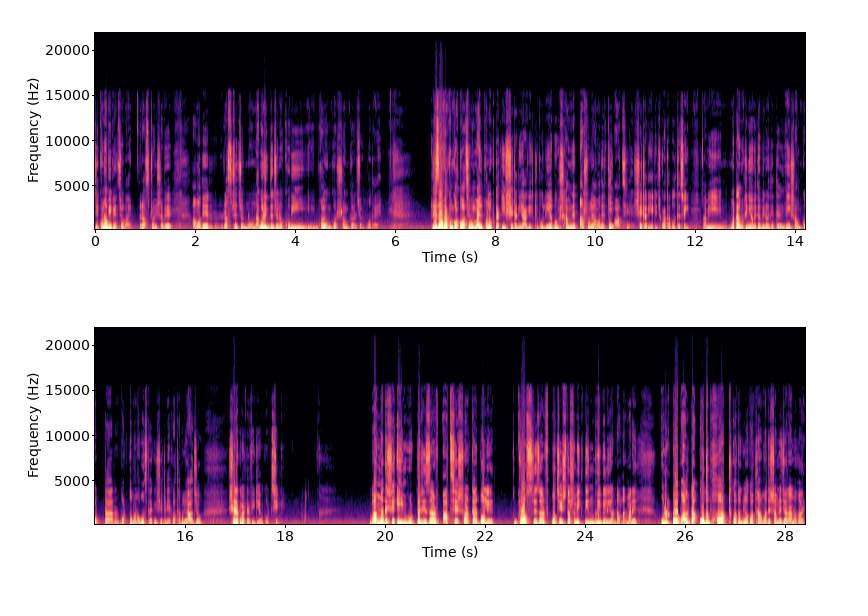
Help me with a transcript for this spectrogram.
যে কোনো বিবেচনায় রাষ্ট্র হিসাবে আমাদের রাষ্ট্রের জন্য, নাগরিকদের জন্য খুবই ভয়ঙ্কর, শঙ্কার জন্ম দেয়। রিজার্ভ এখন কত আছে এবং মাইল ফলকটা কি? সেটা নিয়ে আগে একটু বলি এবং সামনে আসলে আমাদের কি আছে সেটা নিয়ে কিছু কথা বলতে চাই। আমি মোটামুটি নিয়মিত বিরতিতে এই সংকটটার বর্তমান অবস্থা কি সেটা নিয়ে কথা বলি। আজও সেরকম একটা ভিডিও করছি। বাংলাদেশে এই মুহূর্তে রিজার্ভ আছে, সরকার বলে গ্রস রিজার্ভ পঁচিশ দশমিক তিন দুই বিলিয়ন ডলার মানে উল্টো পাল্টা উদ্ভট কতগুলো কথা আমাদের সামনে জানানো হয়।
